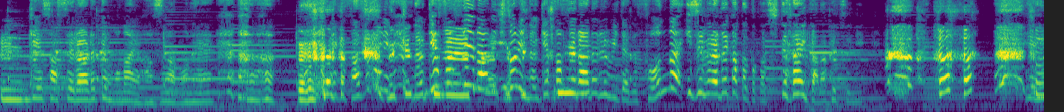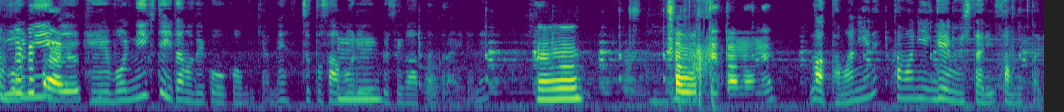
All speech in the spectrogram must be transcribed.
うん。抜けさせられてもないはずなのね。なんかさすがに抜け抜けさせられ、一人抜けさせられるみたいな、そんないじめられ方とかしてないから、別に。そ平凡に平凡に生きていたので、高校の時はね。ちょっとサボり癖があったぐらいでね。うん。サボってたのね。まあ、たまにね、たまにゲームしたり、サボったり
